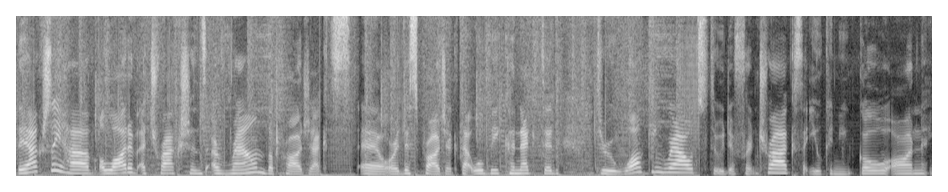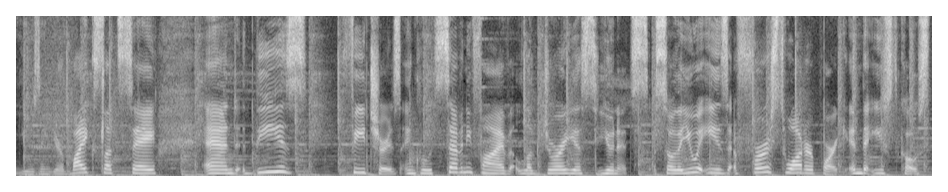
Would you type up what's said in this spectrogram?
they actually have a lot of attractions around the projects uh, or this project that will be connected through walking routes, through different tracks that you can go on using your bikes, let's say. And these features include 75 luxurious units. So the UAE's first water park in the East Coast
